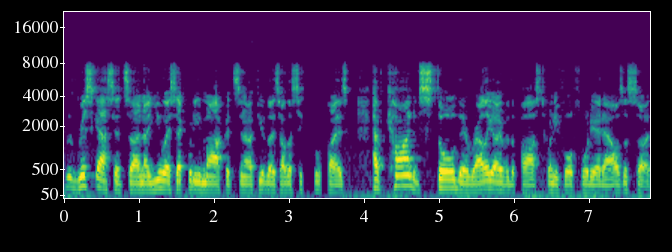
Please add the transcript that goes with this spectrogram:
the risk assets, I know US equity markets and a few of those other cyclical players have kind of stalled their rally over the past 24, 48 hours or so.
